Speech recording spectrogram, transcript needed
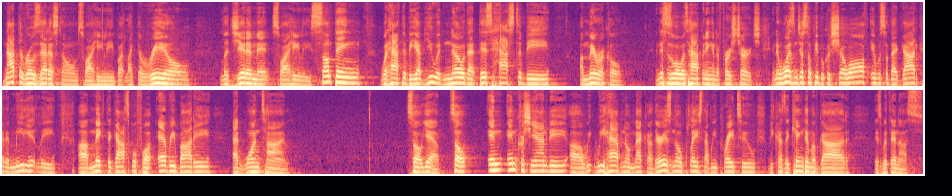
not the Rosetta Stone Swahili, but like the real legitimate Swahili. Something would have to be up. You would know that this has to be a miracle. And this is what was happening in the first church. And it wasn't just so people could show off, it was so that God could immediately uh, make the gospel for everybody at one time. So, yeah. So, in, in Christianity, uh, we, we have no Mecca. There is no place that we pray to because the kingdom of God is within us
